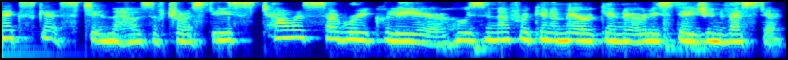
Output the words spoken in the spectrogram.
next guest in the House of Trustees, Tara Sabri Collier, who is an African American early stage investor.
